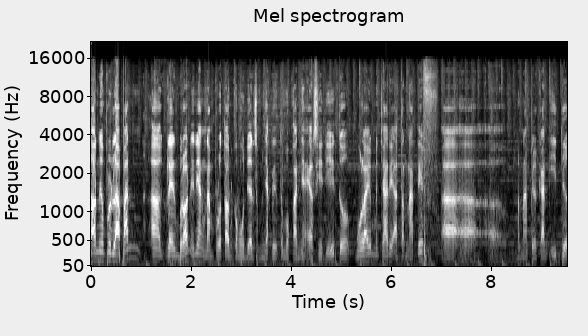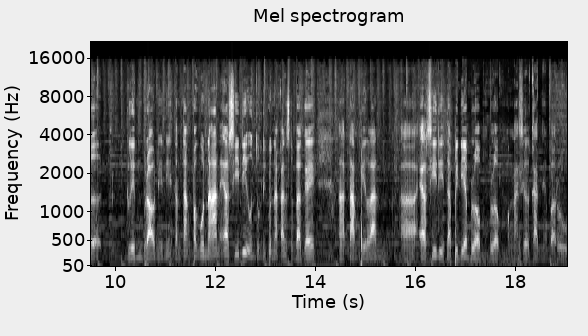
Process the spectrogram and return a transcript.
Tahun 68 uh, Glenn Brown ini yang 60 tahun kemudian semenjak ditemukannya LCD itu mulai mencari alternatif uh, uh, menampilkan ide Glenn Brown ini tentang penggunaan LCD untuk digunakan sebagai uh, tampilan uh, LCD tapi dia belum belum menghasilkannya baru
